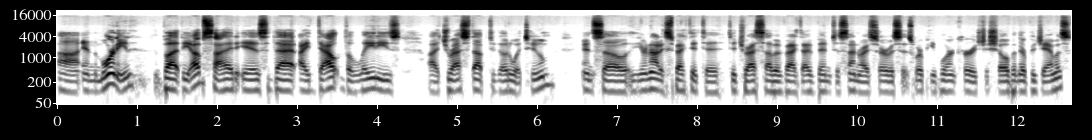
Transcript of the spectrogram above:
uh, in the morning, but the upside is that I doubt the ladies uh, dressed up to go to a tomb. And so you're not expected to to dress up. In fact, I've been to sunrise services where people are encouraged to show up in their pajamas,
